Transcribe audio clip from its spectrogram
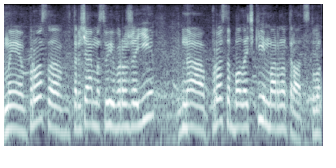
ми просто втрачаємо свої врожаї на просто балачки і марнотратство.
